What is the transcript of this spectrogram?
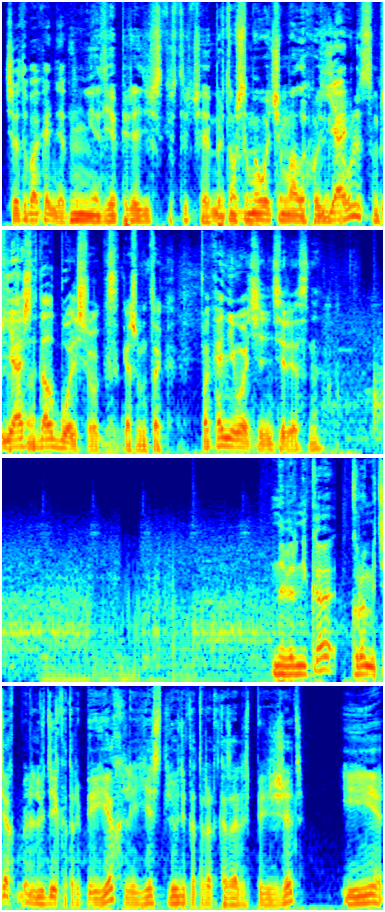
Чего-то пока нет. Нет, я периодически встречаю. При том, что мы очень мало ходим по улицам. я ожидал большего, скажем так. Пока не очень интересно. Наверняка, кроме тех людей, которые переехали, есть люди, которые отказались переезжать и,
